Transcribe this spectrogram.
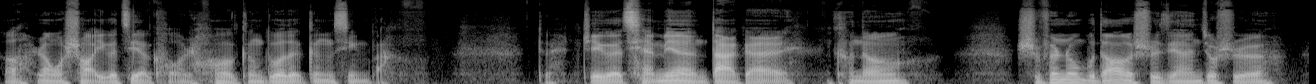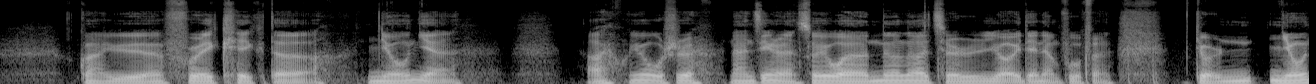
啊让我少一个借口，然后更多的更新吧。对，这个前面大概可能十分钟不到的时间，就是关于 Free Kick 的牛年。哎，因为我是南京人，所以我呢呢其实有一点点部分，就是牛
